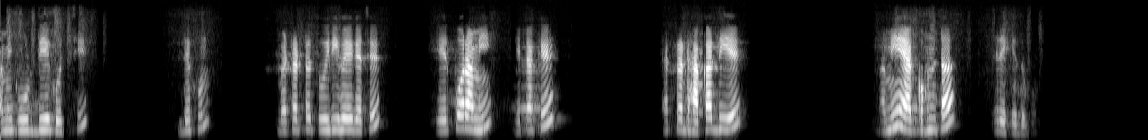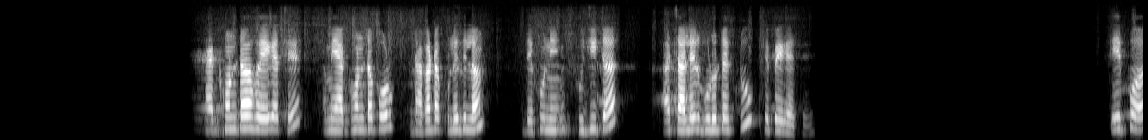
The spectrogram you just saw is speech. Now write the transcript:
আমি গুড় দিয়ে করছি দেখুন, ব্যাটারটা তৈরি হয়ে গেছে। এরপর আমি এটাকে একটা ঢাকা দিয়ে আমি এক ঘণ্টা রেখে দেবো। এক ঘণ্টা হয়ে গেছে। আমি এক ঘণ্টা পর ঢাকাটা খুলে দিলাম। দেখুন এই সুজিটা আর চালের গুঁড়োটা একটু ফেপে গেছে। এরপর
